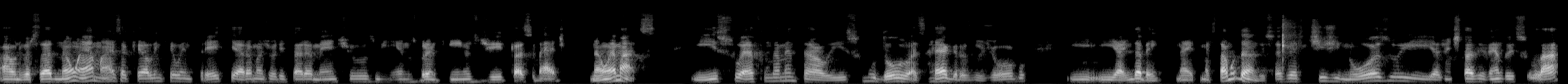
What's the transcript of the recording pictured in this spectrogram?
a universidade não é mais aquela em que eu entrei, que era majoritariamente os meninos branquinhos de classe média. Não é mais. E isso é fundamental, e isso mudou as regras do jogo, e, e ainda bem, né? Mas está mudando, isso é vertiginoso e a gente está vivendo isso lá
